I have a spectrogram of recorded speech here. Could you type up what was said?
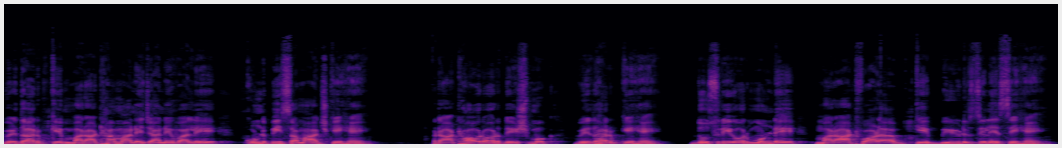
विदर्भ के मराठा माने जाने वाले कुंडबी समाज के हैं। राठौर और देशमुख विदर्भ के हैं। दूसरी ओर मुंडे मराठवाड़ा के बीड़ ज़िले से हैं।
